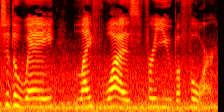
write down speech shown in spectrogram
to the way life was for you before.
